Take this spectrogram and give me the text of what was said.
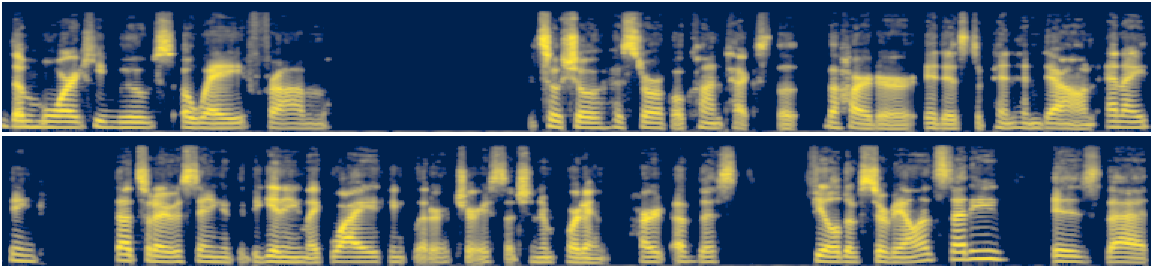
the more he moves away from social historical context, the, the harder it is to pin him down. And I think that's what I was saying at the beginning, like why I think literature is such an important part of this field of surveillance studies is that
